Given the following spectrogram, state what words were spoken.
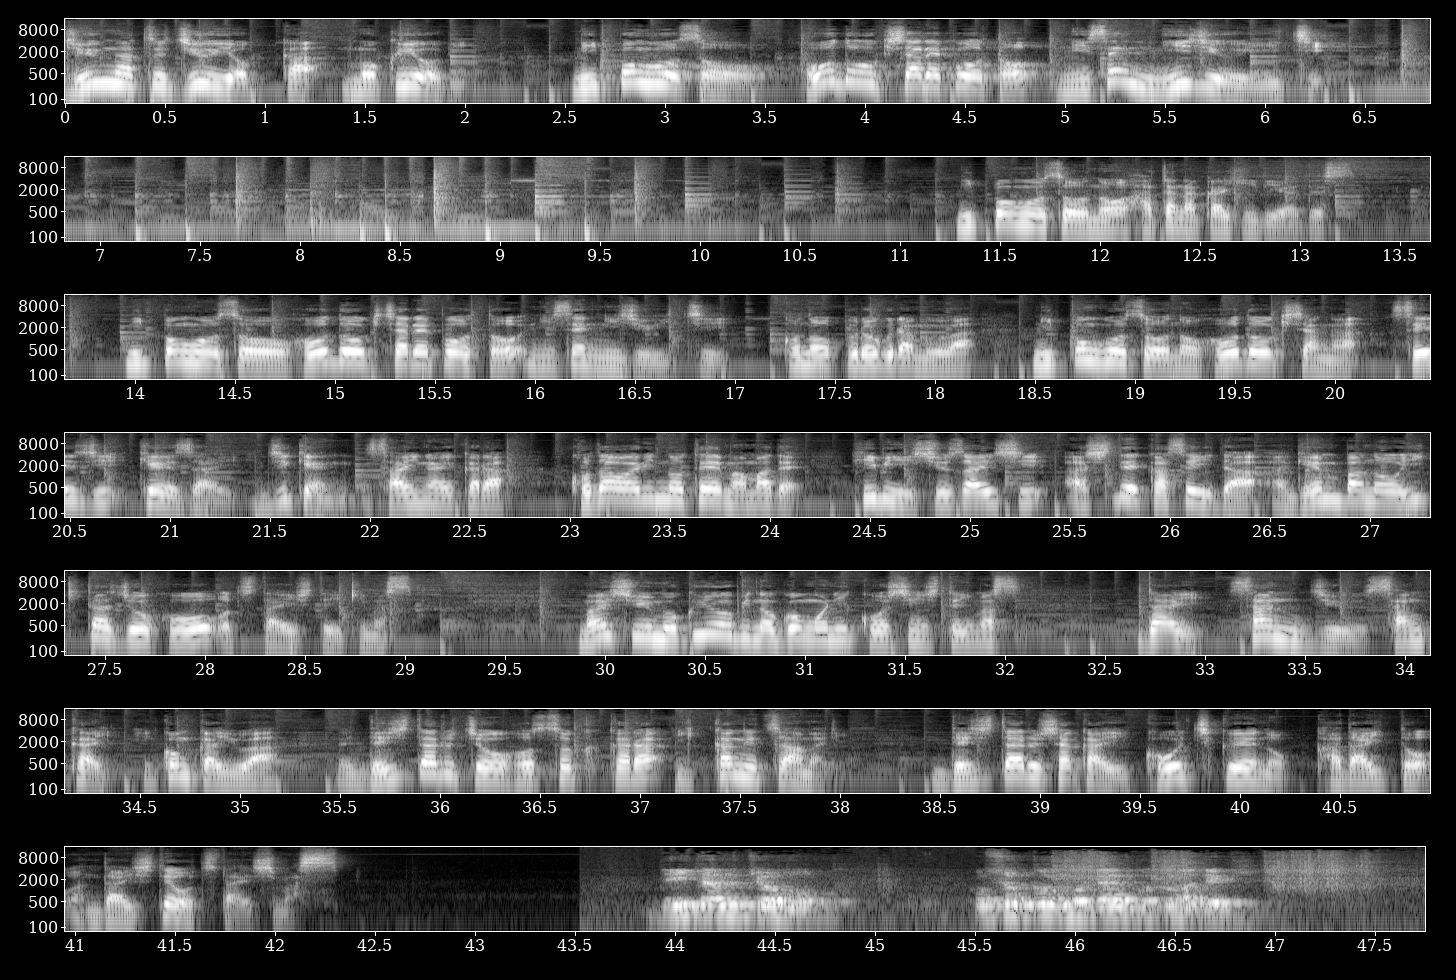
10月14日木曜日。日本放送報道記者レポート2021日本放送の畑中秀也です。日本放送報道記者レポート2021このプログラムは日本放送の報道記者が政治経済事件災害からこだわりのテーマまで日々取材し足で稼いだ現場の生きた情報をお伝えしていきます。毎週木曜日の午後に更新しています第33回今回はデジタル庁発足から1ヶ月余りデジタル社会構築への課題と題してお伝えしますデジタル庁発足を迎えることができ、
